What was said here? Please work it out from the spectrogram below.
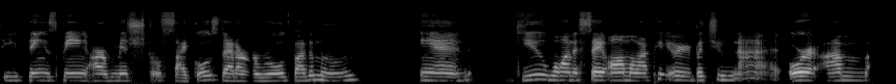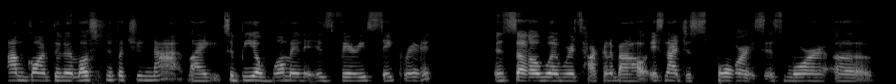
These things being our menstrual cycles that are ruled by the moon. And you want to say, oh, I'm on my period, but you're not. Or I'm I'm going through the emotions, but you're not. Like to be a woman is very sacred. And so when we're talking about it's not just sports, it's more of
